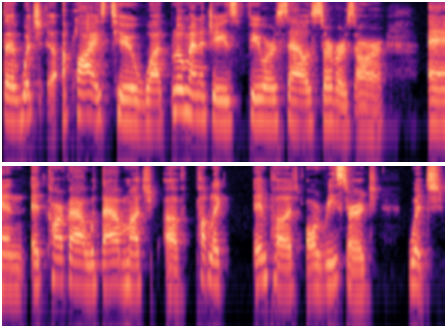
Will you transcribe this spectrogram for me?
the, which applies to what Bloom Energy's fuel cell servers are and it carved out without much of public input or research, which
